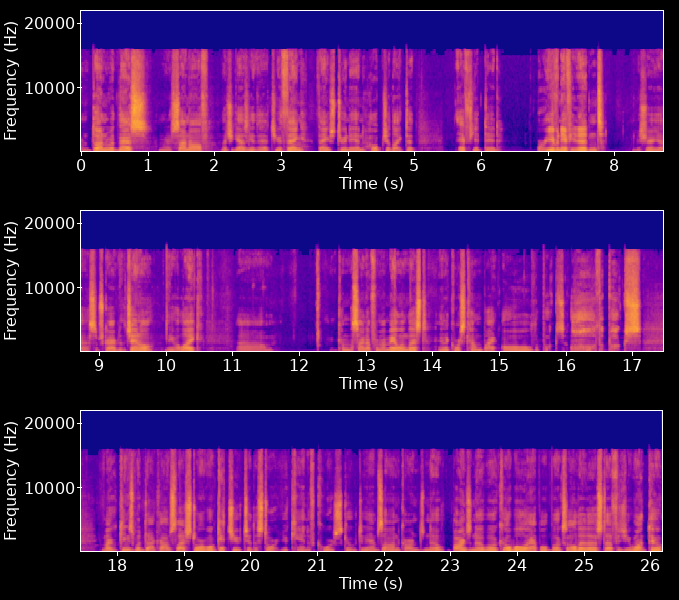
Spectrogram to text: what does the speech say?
I'm done with this. I'm going to sign off, let you guys get that to your thing. Thanks for tuning in. Hope you liked it. If you did, or even if you didn't, be sure you subscribe to the channel, leave a like, um, come sign up for my mailing list, and of course, come buy all the books. All the books. MichaelKingswood.com slash store will get you to the store. You can, of course, go to Amazon, Barnes & Noble, Kobo, Apple Books, all the other stuff as you want to.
